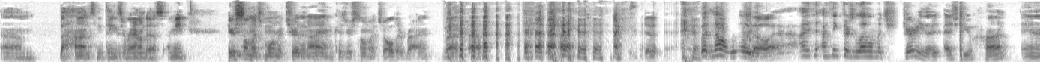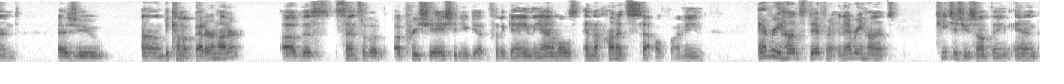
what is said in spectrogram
um, the hunts and things around us. I mean, you're so much more mature than I am because you're so much older, Brian. But uh. But no, really though, I I, th- I think there's a level of maturity that as you hunt and as you um, become a better hunter, of this sense of a, appreciation you get for the game, the animals, and the hunt itself. I mean, every hunt's different, and every hunt teaches you something. And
